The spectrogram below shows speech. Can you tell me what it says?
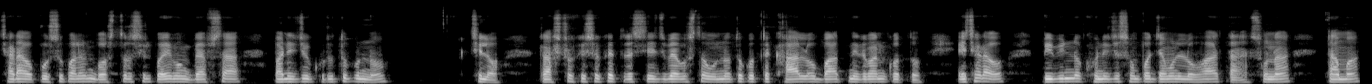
ছাড়াও পশুপালন, বস্ত্রশিল্প এবং ব্যবসা বাণিজ্য গুরুত্বপূর্ণ ছিল। রাষ্ট্র কৃষিক্ষেত্রে সেচ ব্যবস্থা উন্নত করতে খাল ও বাঁধ নির্মাণ করত। এছাড়াও বিভিন্ন খনিজ সম্পদ যেমন লোহা, তা, সোনা, তামা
